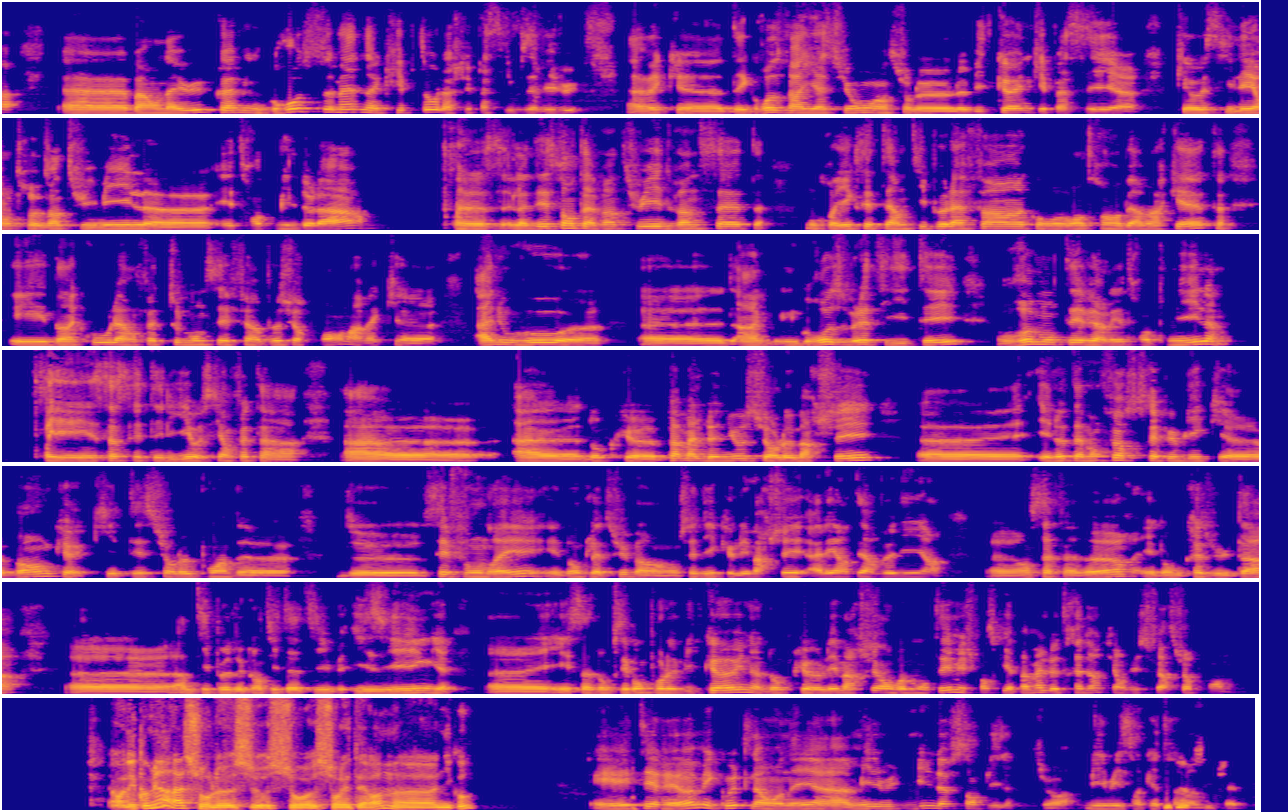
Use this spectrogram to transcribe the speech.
Ben on a eu quand même une grosse semaine crypto là, je sais pas si vous avez vu, avec des grosses variations hein, sur le, le Bitcoin qui est passé, qui a oscillé entre 28 000 euh, et 30 000 dollars. La descente à 28, 27, on croyait que c'était un petit peu la fin, qu'on rentrait en bear market, et d'un coup là en fait tout le monde s'est fait un peu surprendre avec euh, à nouveau euh, euh, un- une grosse volatilité, remontée vers les 30 000. Et ça, c'était lié aussi en fait à, donc pas mal de news sur le marché et notamment First Republic Bank qui était sur le point de, de s'effondrer et donc là-dessus, ben, on s'est dit que les marchés allaient intervenir euh, en sa faveur et donc résultat, euh, un petit peu de quantitative easing, euh, et ça, donc c'est bon pour le Bitcoin. Donc les marchés ont remonté, mais je pense qu'il y a pas mal de traders qui ont dû se faire surprendre. On est combien là sur le sur sur, sur l'Ethereum, Nico? Et Ethereum, écoute, là on est à 1000 1900 piles, tu vois, 1897.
